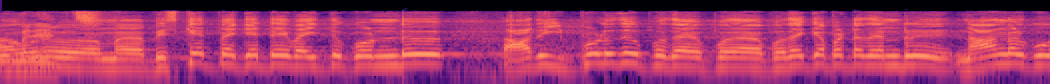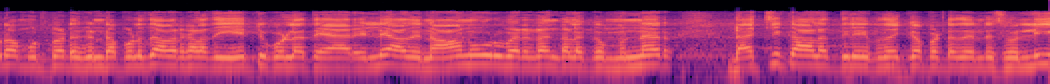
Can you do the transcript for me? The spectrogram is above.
ஒரு பிஸ்கெட் பேக்கெட்டை வைத்துக்கொண்டு அது இப்பொழுது புதைக்கப்பட்டது என்று நாங்கள் கூற முற்படுகின்ற பொழுது அவர்கள் அதை ஏற்றுக்கொள்ள தயாரில்லை. அது நானூறு வருடங்களுக்கு முன்னர் டச்சு காலத்திலே புதைக்கப்பட்டது என்று சொல்லி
